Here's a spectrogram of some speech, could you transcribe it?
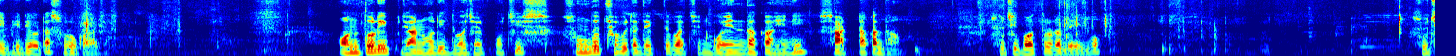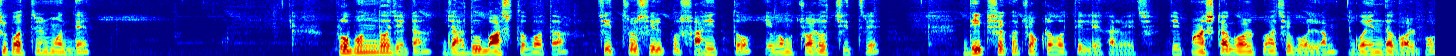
এই ভিডিওটা শুরু করা যাক। অন্তরীপ, জানুয়ারি দু হাজার পঁচিশ। সুন্দর ছবিটা দেখতে পাচ্ছেন, গোয়েন্দা কাহিনী, ষাট টাকা দাম। সূচিপত্রটা দেখব। সূচিপত্রের মধ্যে, প্রবন্ধ যেটা, জাদু বাস্তবতা, চিত্রশিল্প, সাহিত্য এবং চলচ্চিত্রে দীপশেখর চক্রবর্তীর লেখা রয়েছে। যে পাঁচটা গল্প আছে বললাম, গোয়েন্দা গল্প।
